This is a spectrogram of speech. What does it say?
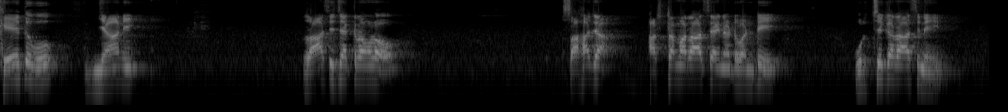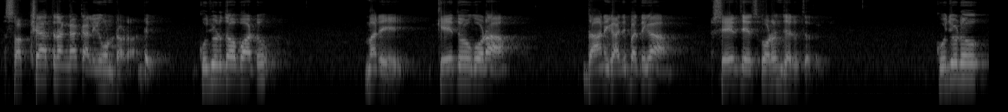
కేతువు జ్ఞాని. రాశిచక్రంలో సహజ అష్టమ రాశి అయినటువంటి వృశ్చిక రాశిని స్వక్షేత్రంగా కలిగి ఉంటాడు. అంటే కుజుడితో పాటు మరి కేతువు కూడా దానికి అధిపతిగా షేర్ చేసుకోవడం జరుగుతుంది. కుజుడు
